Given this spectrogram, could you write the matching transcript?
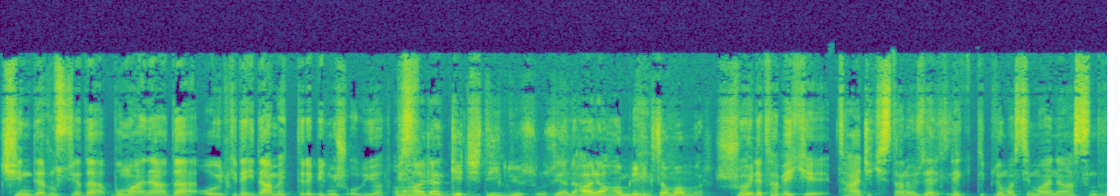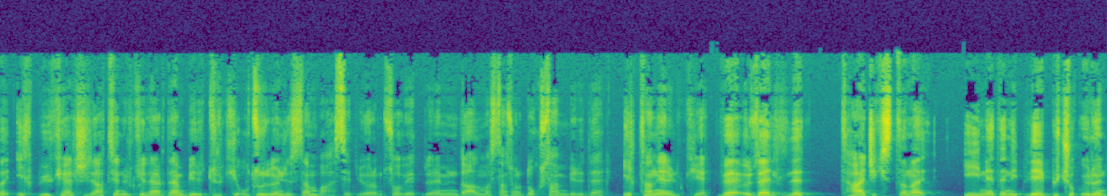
Çin'de, Rusya'da bu manada o ülkede idame ettirebilmiş oluyor. Ama Biz, hala geç değil diyorsunuz. Yani hala hamlelik zaman var. Şöyle tabii ki Tacikistan özellikle diplomasi manasında da ilk büyükelçiliği atayan ülkelerden biri. Türkiye 30 yıl öncesinden bahsediyorum. Sovyet döneminin dağılmasından sonra 91'de ilk tanıyan ülke ve özellikle Tacikistan'a iğneden ipliğe birçok ürün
